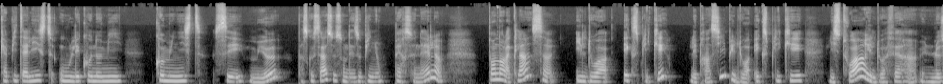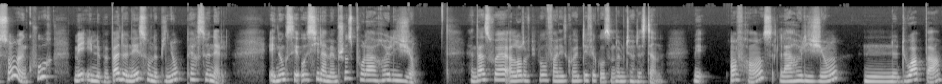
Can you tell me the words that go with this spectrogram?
capitaliste ou l'économie communiste c'est mieux, parce que ça, ce sont des opinions personnelles. Pendant la classe, il doit expliquer les principes, il doit expliquer l'histoire, il doit faire une leçon, un cours, mais il ne peut pas donner son opinion personnelle. Et donc c'est aussi la même chose pour la religion. And that's where a lot of people find it quite difficult sometimes to understand. Mais en France, la religion ne doit pas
